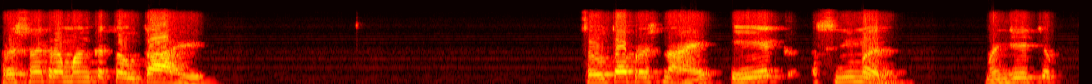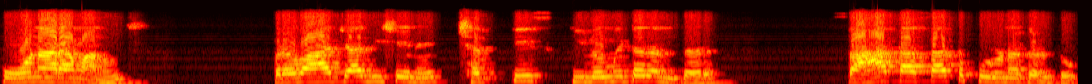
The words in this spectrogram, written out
प्रश्न क्रमांक चौथा आहे. चौथा प्रश्न आहे एक स्विमर म्हणजेच पोहणारा माणूस प्रवाहाच्या दिशेने छत्तीस किलोमीटर अंतर सहा तासात पूर्ण करतो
